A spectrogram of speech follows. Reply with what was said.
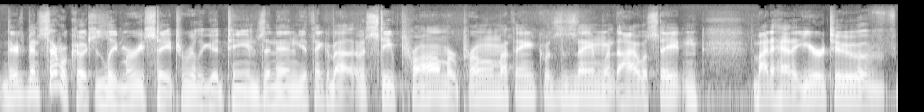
there's been several coaches lead Murray State to really good teams, and then you think about Steve Prohm or Prohm, I think was his name, went to Iowa State and might have had a year or two of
